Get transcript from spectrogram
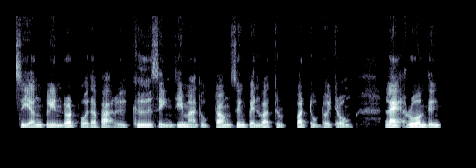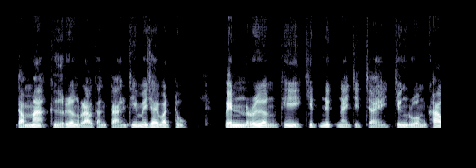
เสียงกลิ่นรสโผฏฐะหรือคือสิ่งที่มาถูกต้อง ซึ่งเป็นวัตถุวัตถุโดยตรง และรวมถึงธรรมะคือเรื่องราวต่างๆ ที่ไม่ใช่วัตถุ เป็นเรื่องที่คิดนึกในจิตใจจึงรวมเข้า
